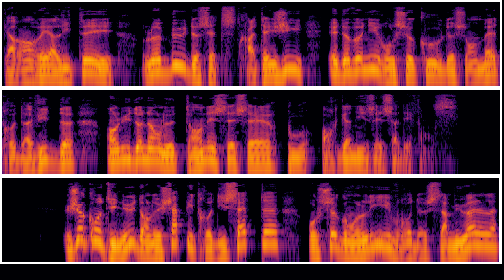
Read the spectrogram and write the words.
car en réalité, le but de cette stratégie est de venir au secours de son maître David en lui donnant le temps nécessaire pour organiser sa défense. Je continue dans le chapitre 17 au second livre de Samuel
